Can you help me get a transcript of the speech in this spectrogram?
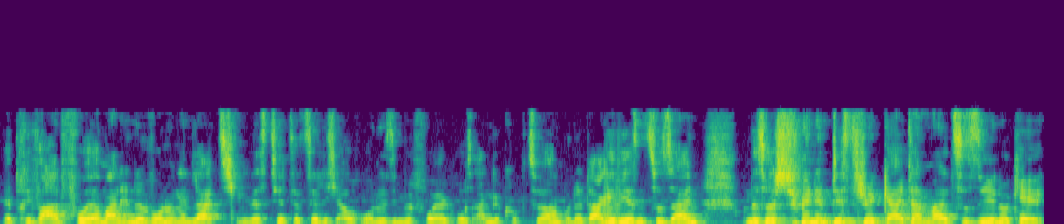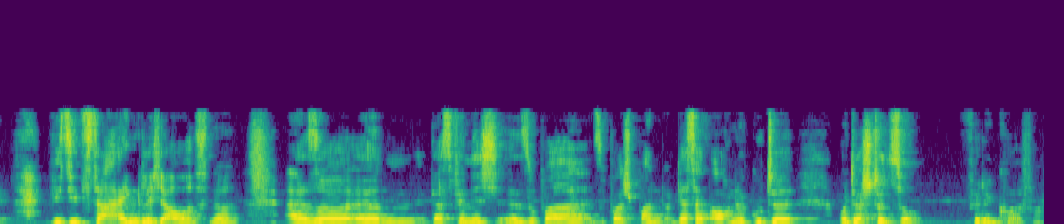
äh, privat vorher mal in eine Wohnung in Leipzig investiert, tatsächlich auch ohne sie mir vorher groß angeguckt zu haben oder da gewesen zu sein. Und es war schön im District Guide dann mal zu sehen, okay, wie sieht's da eigentlich aus? Ne? Also ähm, das finde ich äh, super, super spannend und deshalb auch eine gute Unterstützung für den Käufer.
